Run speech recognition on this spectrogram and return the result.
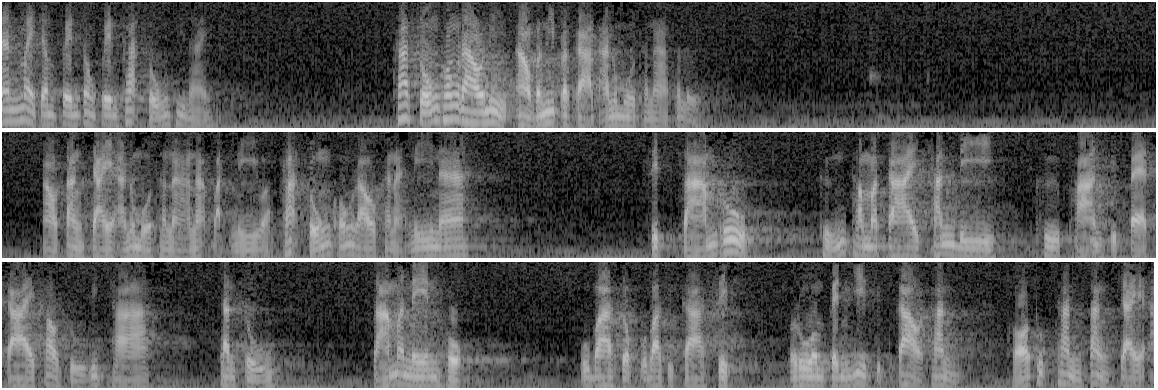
นั้นไม่จำเป็นต้องเป็นพระสงฆ์ที่ไหน พระสงฆ์ของเรานี่อ้าววันนี้ประกาศอนุโมทนาซะเลยเอาตั้งใจอนุโมทนาณบัดนี้ว่า พระสงฆ์ของเราขณะนี้นะสิบสามรูปถึงธรรมกายชั้นดีคือผ่านสิบแปดกายเข้าสู่วิชาชั้นสูง สามเณรหก อุบาสกอุบาสิกาสิบรวมเป็นยี่สิบเก้าท่าน ขอทุกท่านตั้งใจอ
